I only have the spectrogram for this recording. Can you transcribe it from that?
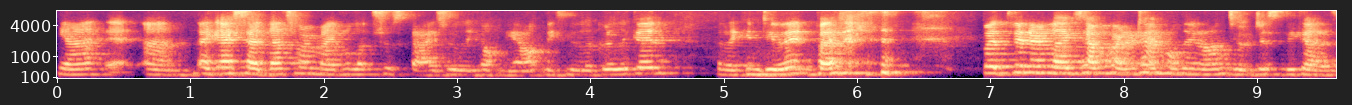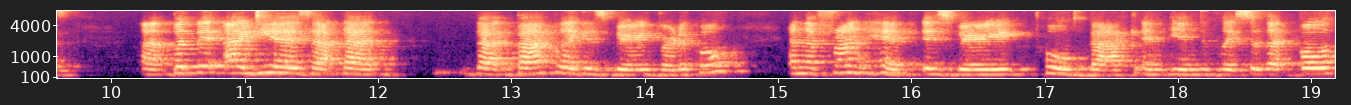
Yeah. Um, like I said, that's where my voluptuous thighs really help me out. Makes me look really good that I can do it. But, but thinner legs have a harder time holding on to it just because. Uh, but the idea is that that that back leg is very vertical and the front hip is very pulled back and into place so that both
